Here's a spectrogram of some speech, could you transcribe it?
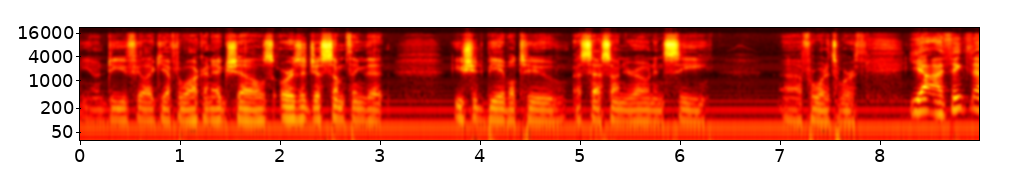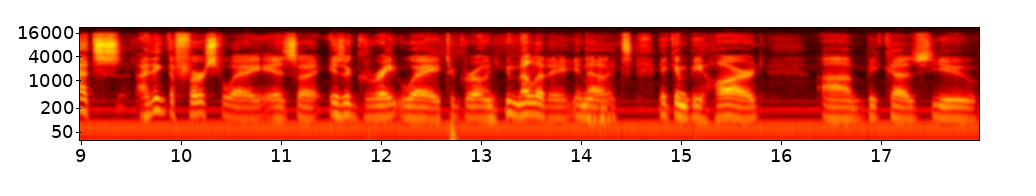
you know do you feel like you have to walk on eggshells or is it just something that you should be able to assess on your own and see uh, for what it's worth. Yeah, I think that's. I think the first way is a is a great way to grow in humility. You know, Mhm. it's it can be hard um, because you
